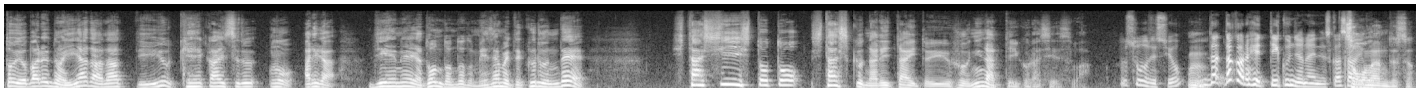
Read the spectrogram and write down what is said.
と呼ばれるのは嫌だなっていう警戒するもうあれが DNA がどんどんどんどん目覚めてくるんで親しい人と親しくなりたいという風になっていくらしいですわ。あそうですよ、うん。だだから減っていくんじゃないんですかそうなんですよ。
